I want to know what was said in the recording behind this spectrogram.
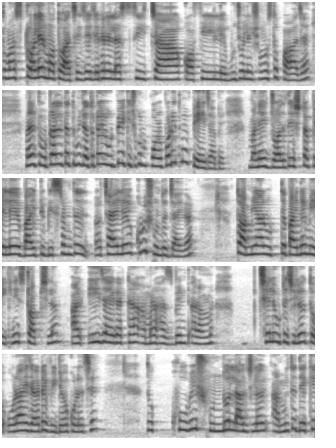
তোমার স্টলের মতো আছে, যে যেখানে লাস্সি চা, কফি, লেবু, জল এই সমস্ত পাওয়া যায়। মানে টোটালটা তুমি যতটাই উঠবে, কিছুক্ষণ পর পরই তুমি পেয়ে যাবে। মানে জল তেষ্টা পেলে বা একটু বিশ্রাম নিতে চাইলে খুবই সুন্দর জায়গা। তো আমি আর উঠতে পাইনি আমি এখানেই স্টপ ছিলাম। আর এই জায়গাটা আমার হাজব্যান্ড আর আমার ছেলে উঠেছিল, তো ওরা এই জায়গাটা ভিডিও করেছে। তো খুবই সুন্দর লাগছিল। আমি তো দেখে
